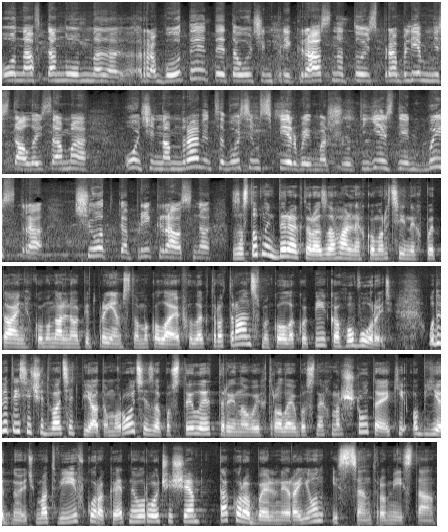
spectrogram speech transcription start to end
Он автономно работает. Это очень прекрасно. То есть проблем не стало. И сама очень нам нравится 81 маршрут. Ездит быстро, четко, прекрасно. Заступник директора загальних комерційних питань комунального підприємства Миколаїв Електротранс Микола Копійка говорить, у 2025 році запустили три нових тролейбусних маршрута, які об'єднують Матвіївку, ракетне урочище та корабельний район із центру міста.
